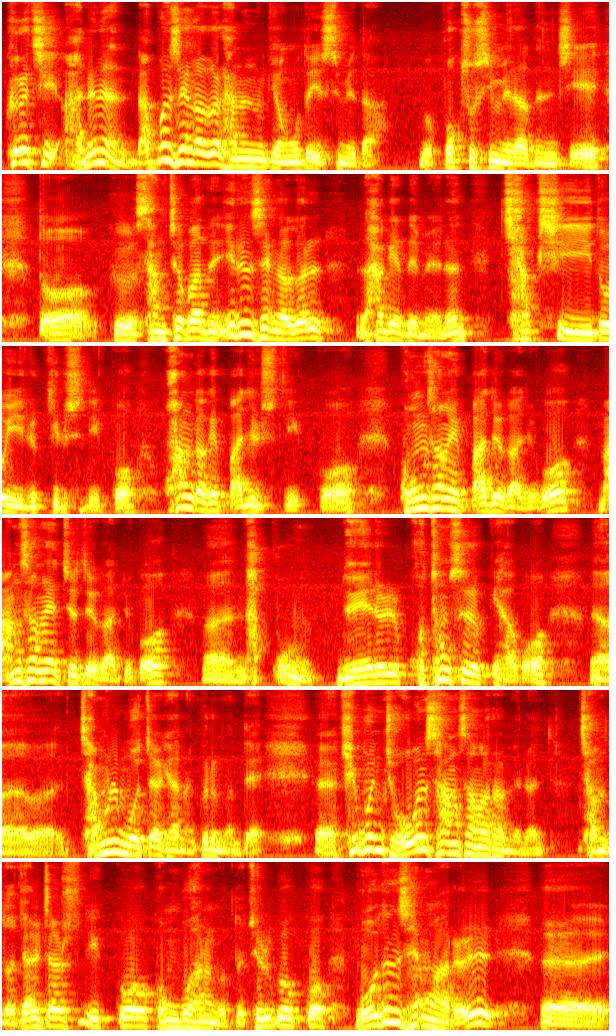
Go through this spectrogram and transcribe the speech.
그렇지 않으면 나쁜 생각을 하는 경우도 있습니다. 뭐 복수심이라든지 또 그 상처받은 이런 생각을 하게 되면은 착시도 일으킬 수도 있고 환각에 빠질 수도 있고 공상에 빠져가지고 망상에 젖어가지고 어, 나쁜 뇌를 고통스럽게 하고 어, 잠을 못 자게 하는 그런 건데 에, 기분 좋은 상상을 하면은 잠도 잘 잘 수도 있고 공부하는 것도 즐겁고 모든 생활을 어,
